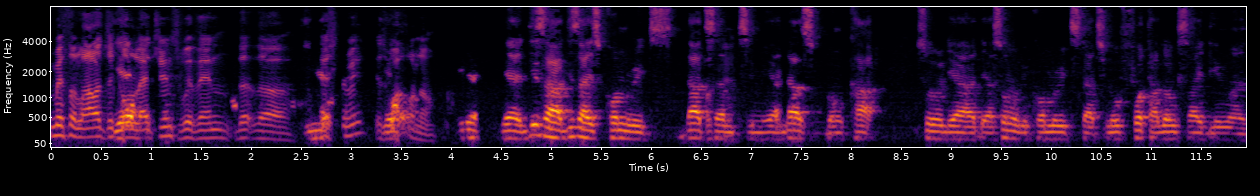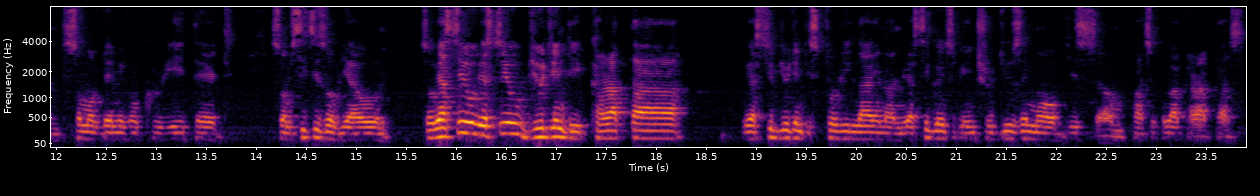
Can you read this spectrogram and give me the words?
mythological yeah. legends within the, the yeah. history as yeah. well or no? Yeah, yeah. These are these are his comrades. That's okay. um, Timi and that's Gbonka. So there are there are some of the comrades that you know fought alongside him, and some of them even created some cities of their own. So we are still we are still building the character we are still building the storyline and we are still going to be introducing more of these um, particular characters.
